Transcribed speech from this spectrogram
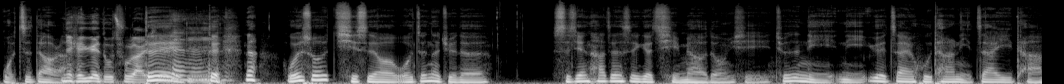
我知道了你也，可以阅读出来对。对，那我是说，其实哦，我真的觉得时间它真是一个奇妙的东西，就是你你越在乎它，你在意它，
